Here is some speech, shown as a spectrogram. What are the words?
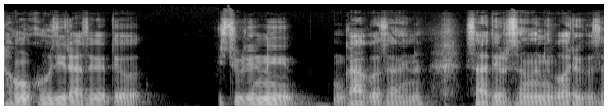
ठाउँ खोजिरहेछ क्या त्यो स्टुडियो नै गएको छ होइन साथीहरूसँग नि गरेको छ।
